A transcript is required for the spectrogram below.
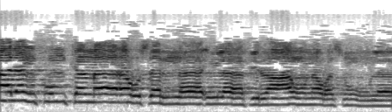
عليكم كما أرسلنا إلى فرعون رسولا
